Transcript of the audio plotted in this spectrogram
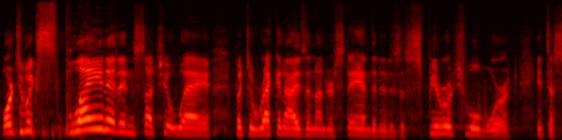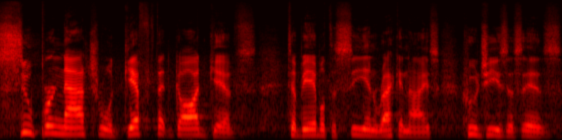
or to explain it in such a way, but to recognize and understand that it is a spiritual work. It's a supernatural gift that God gives to be able to see and recognize who Jesus is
